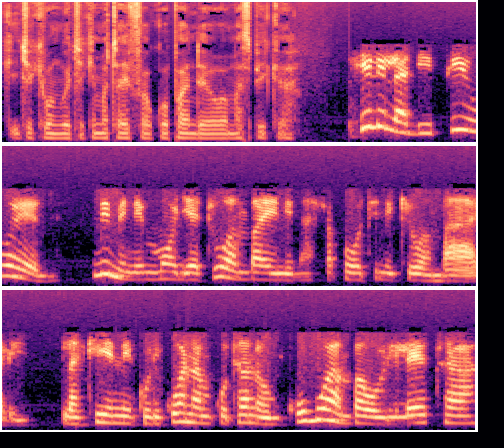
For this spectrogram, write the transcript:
hicho uh, kiwango cha kimataifa kwa upande wa maspika? Hili la DP World, mimi ni mmoja tu ambaye nina sapoti nikiwa mbali lakini kulikuwa na mkutano mkubwa ambao ulileta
